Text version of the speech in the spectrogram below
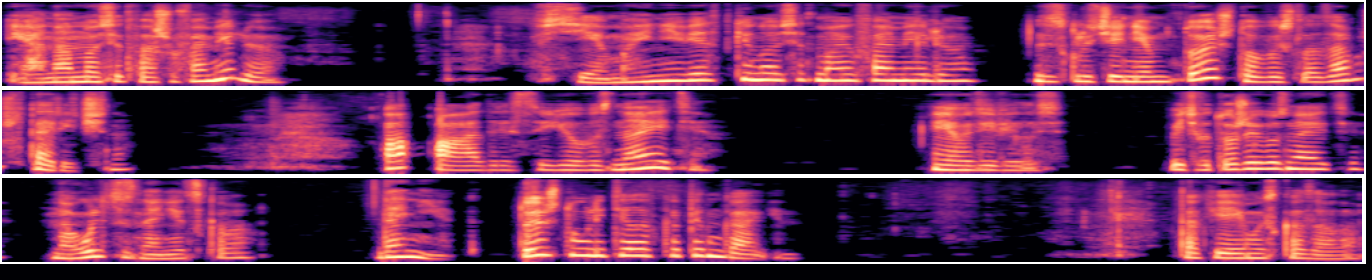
И она носит вашу фамилию? Все мои невестки носят мою фамилию, за исключением той, что вышла замуж вторично. А адрес ее вы знаете? Я удивилась. Ведь вы тоже его знаете. На улице Знанецкого. Да нет, той, что улетела в Копенгаген. Так я ему и сказала.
